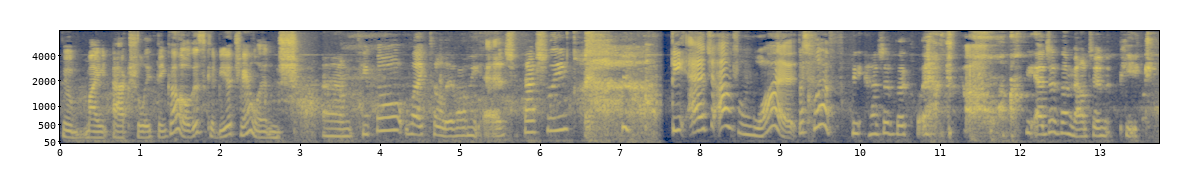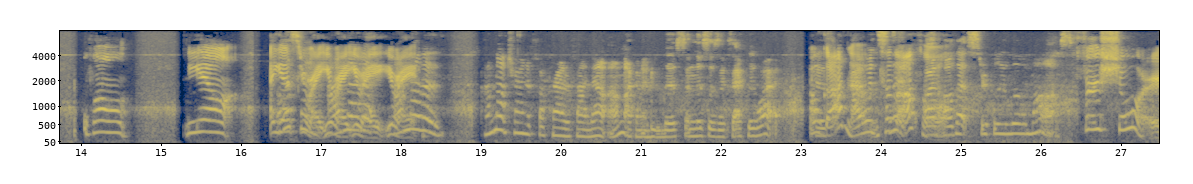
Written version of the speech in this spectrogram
who might actually think, oh, this could be a challenge. Um, people like to live on the edge, Ashley. The edge of what? The cliff. The edge of the cliff. the edge of the mountain peak. Well, you know, I guess you're right. You're I'm right. You're a- right. You're I'm right. Not a, I'm not trying to fuck around and find out. I'm not going to do this, and this is exactly why. Oh God, no. I would sounds awful. on all that strictly little moss, For sure.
